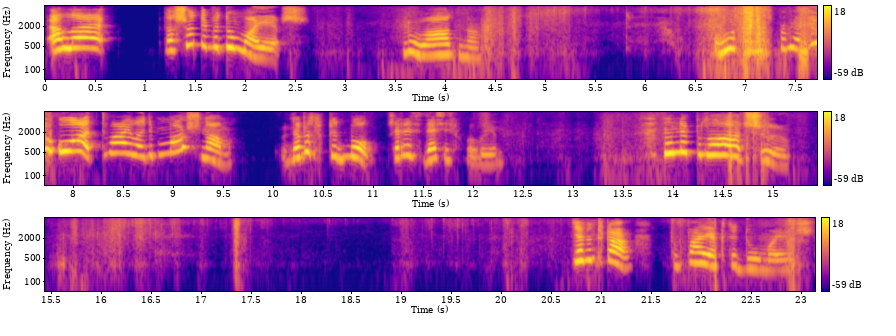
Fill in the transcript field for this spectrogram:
Але та що ти видумаєш? Ну ладно. Господи, справляй. О, Твайлайт, допоможеш нам? На баскетбол через 10 хвилин. Ну не плач. Я не така тупа, як ти думаєш.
